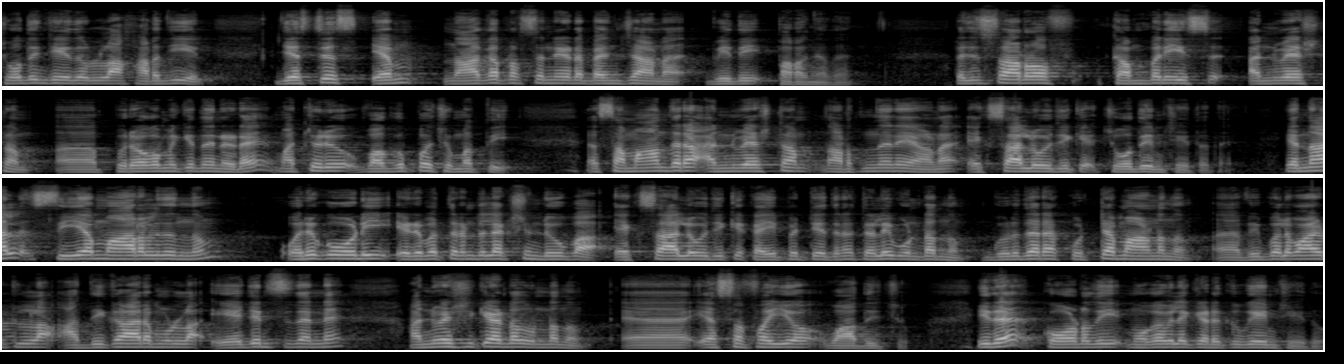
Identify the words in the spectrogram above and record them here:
ചോദ്യം ചെയ്തുള്ള ഹർജിയിൽ ജസ്റ്റിസ് എം നാഗപ്രസന്നയുടെ ബെഞ്ചാണ് വിധി പറഞ്ഞത്. രജിസ്ട്രാർ ഓഫ് കമ്പനീസ് അന്വേഷണം പുരോഗമിക്കുന്നതിനിടെ മറ്റൊരു വകുപ്പ് ചുമത്തി സമാന്തര അന്വേഷണം നടത്തുന്നതിനെയാണ് എക്സാലോജിക്ക് ചോദ്യം ചെയ്തത്. എന്നാൽ സി നിന്നും ഒരു കോടി എഴുപത്തിരണ്ട് ലക്ഷം രൂപ എക്സാലോജിക്ക് കൈപ്പറ്റിയതിന് തെളിവുണ്ടെന്നും ഗുരുതര കുറ്റമാണെന്നും വിപുലമായിട്ടുള്ള അധികാരമുള്ള ഏജൻസി തന്നെ അന്വേഷിക്കേണ്ടതുണ്ടെന്നും എസ് എഫ് ഐ ഒ വാദിച്ചു. ഇത് കോടതി മുഖവിലേക്ക് എടുക്കുകയും ചെയ്തു.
